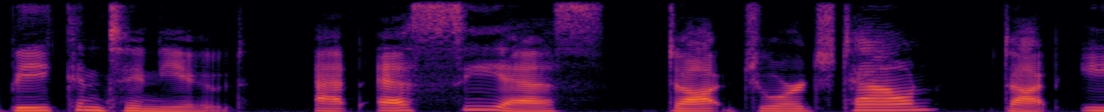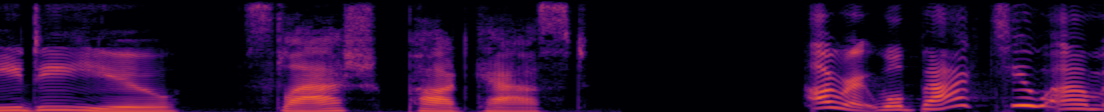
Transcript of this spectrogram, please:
Be continued at scs.georgetown.edu slash podcast. All right, well, back to um,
